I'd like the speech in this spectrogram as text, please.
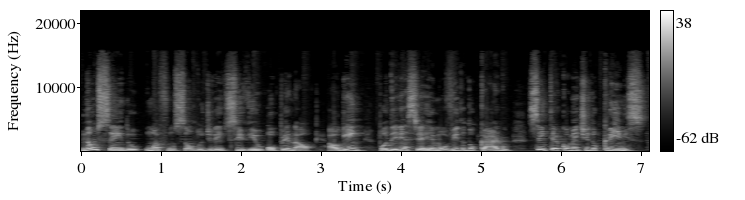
não sendo uma função do direito civil ou penal. Alguém poderia ser removido do cargo sem ter cometido crimes,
